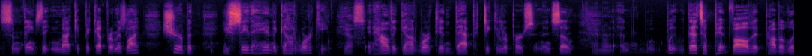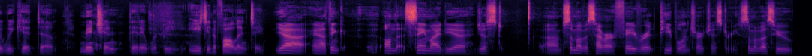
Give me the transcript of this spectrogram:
some things that you might get pick up from his life? Sure, but you see the hand of God working. Yes. And how that God worked in that particular person. And so Amen. uh, that's a pitfall that probably we could uh, mention that it would be easy to fall into. Yeah, and I think uh, on that same idea, just um, some of us have our favorite people in church history. Some of us who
